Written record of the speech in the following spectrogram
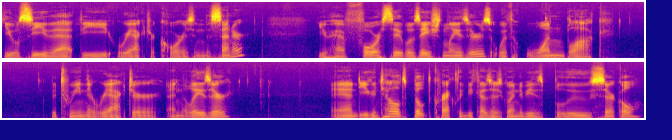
you will see that the reactor core is in the center. You have four stabilization lasers with one block between the reactor and the laser, and you can tell it's built correctly because there's going to be this blue circle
